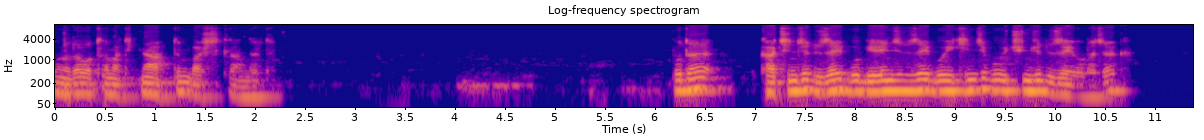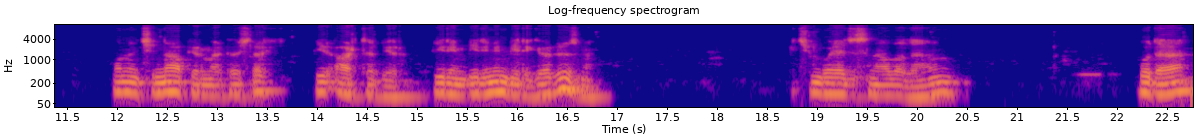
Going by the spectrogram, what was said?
Bunu da otomatik ne yaptım? Başlıklandırdım. Bu da kaçıncı düzey? Bu birinci düzey, bu ikinci, bu üçüncü düzey olacak. Onun için ne yapıyorum arkadaşlar? Bir artır diyorum. Birin, birinin biri gördünüz mü? Biçim boyacısını alalım. Bu da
